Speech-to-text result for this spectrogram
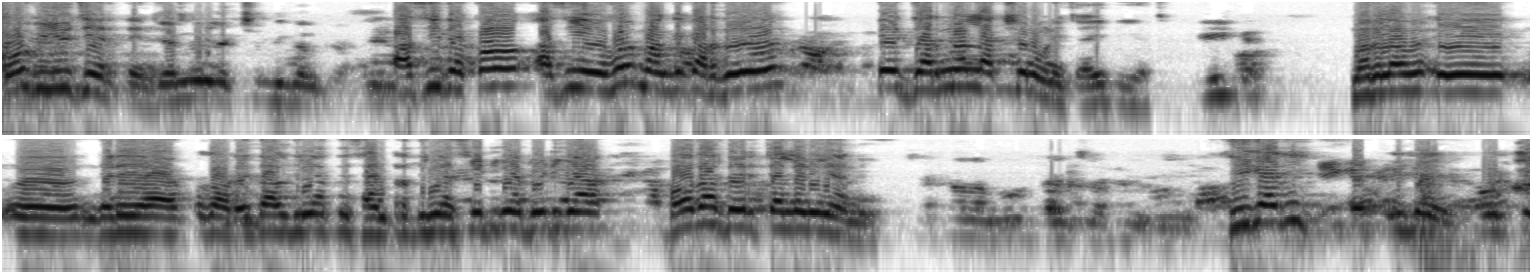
ਉਹ ਵੀਲ ਚੇਅਰ ਤੇ ਨੇ। ਜਨਰਲ ਇਲੈਕਸ਼ਨ ਦੀ ਗੱਲ ਕਰਦੇ ਹੋ। ਅਸੀਂ ਦੇਖੋ ਅਸੀਂ ਇਹੋ ਹੀ ਮੰਗ ਕਰਦੇ ਹਾਂ ਕਿ ਜਨਰਲ ਇਲੈਕਸ਼ਨ ਹੋਣੀ ਚਾਹੀਦੀ ਹੈ ਠੀਕ ਹੈ। ਮਤਲਬ ਇਹ ਅਹ, ਜਿਹੜੇ ਆ ਭਗੌੜੇ ਦਲ ਦੀਆਂ ਤੇ ਸੈਂਟਰ ਦੀਆਂ ਸੀਟੀਆਂ ਬੀੜੀਆਂ ਬਹੁਤਾ ਦੇਰ ਚੱਲਣੀਆਂ ਨਹੀਂ। ਸਰਕਾਰ ਦਾ ਬਹੁਤ ਫੈਸਲਾ ਹੋਈ ਠੀਕ ਹੈ ਜੀ? ਠੀਕ ਹੈ। ਓਕੇ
